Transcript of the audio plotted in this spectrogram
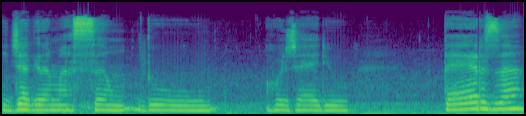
e diagramação do Rogério Terza,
